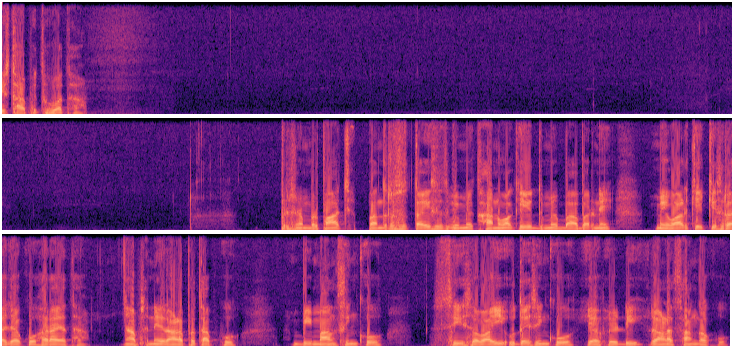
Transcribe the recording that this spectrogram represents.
स्थापित हुआ था। प्रश्न नंबर पाँच, पंद्रह सौ सत्ताईस ईस्वी में खानवा के युद्ध में बाबर ने मेवाड़ के किस राजा को हराया था? ऑप्शन ए, राणा प्रताप को, बी, मान सिंह को, सी, सवाई उदय सिंह को, या फिर डी, राणा सांगा को।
